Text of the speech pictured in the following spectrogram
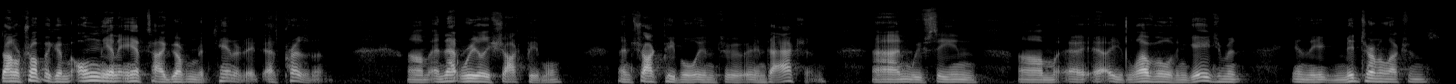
Donald Trump became only an anti-government candidate as president. Um, and that really shocked people and shocked people into, into action. And we've seen um, a, a, level of engagement in the midterm elections,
